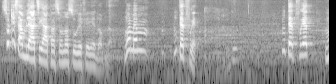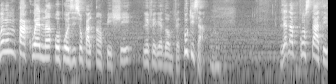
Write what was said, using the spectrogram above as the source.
Sou ki sa mble atire atensyon nan sou referendum nan? Mwen menm, mtet fret. Je tête frette. Moi-même, pas quoi dans opposition pour empêcher référendum fait. Pour qui ça? Là, on a constaté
